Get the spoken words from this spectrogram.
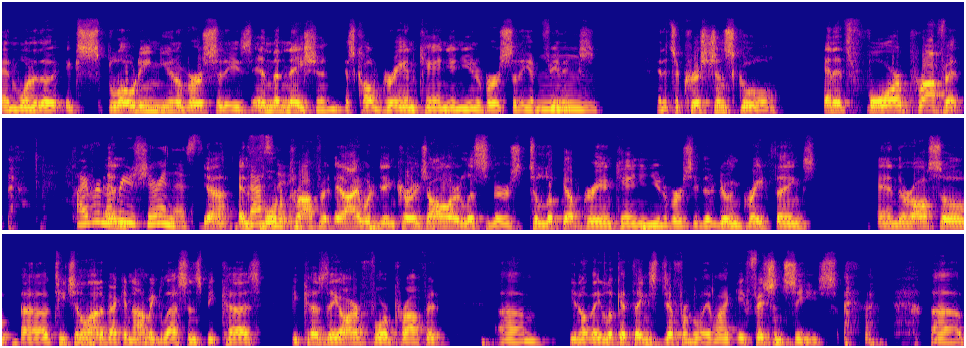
and one of the exploding universities in the nation is called Grand Canyon University in mm. Phoenix, and it's a Christian school, and it's for profit. I remember and, you sharing this. Yeah, and for profit. And I would encourage all our listeners to look up Grand Canyon University. They're doing great things and they're also uh, teaching a lot of economic lessons because because they are for profit. Um, you know they look at things differently like efficiencies. Uh,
